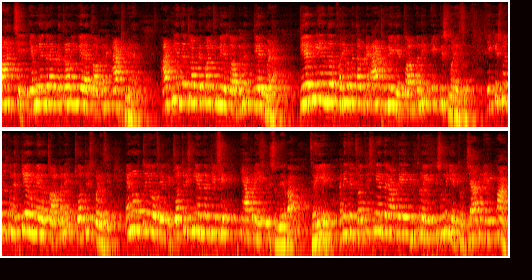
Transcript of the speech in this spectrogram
પાંચ છે, એમની અંદર આપણે ત્રણ ઉમેર્યા તો આપણને આઠ મળ્યા. આઠની અંદર જો આપણે પાંચ ઉમેરીએ તો આપણને તેર મળ્યા. તેરની અંદર ફરી વખત આપણે આઠ ઉમેરીએ તો આપણને એકવીસ મળે છે. એકવીસમાં જો તમે તેર ઉમેરો તો આપણને ચોત્રીસ મળે છે. એનો અર્થ એવો થયો કે ચોત્રીસની અંદર જે છે, એ આપણે એકવીસ ઉમેરવા જોઈએ. અને જો ચોત્રીસની અંદર આપણે મિત્રો એકવીસ ઉમેરીએ? તો ચાર ને પાંચ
